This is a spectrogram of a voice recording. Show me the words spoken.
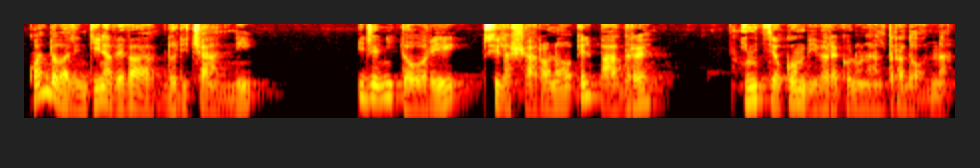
Quando Valentina aveva 12 anni, i genitori si lasciarono e il padre iniziò a convivere con un'altra donna.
